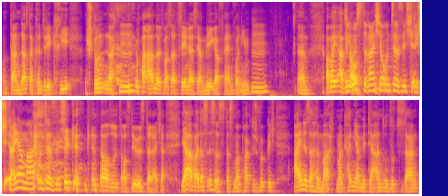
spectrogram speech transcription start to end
und dann das. Da könnte dir Kri stundenlang mhm. über Arnold was erzählen. Er ist ja mega Fan von ihm. Mhm. Ähm, aber ja, genau. Die Österreicher unter sich, die Steiermark unter sich. genau, so sieht es aus, die Österreicher. Ja, aber das ist es, dass man praktisch wirklich eine Sache macht. Man kann ja mit der anderen sozusagen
